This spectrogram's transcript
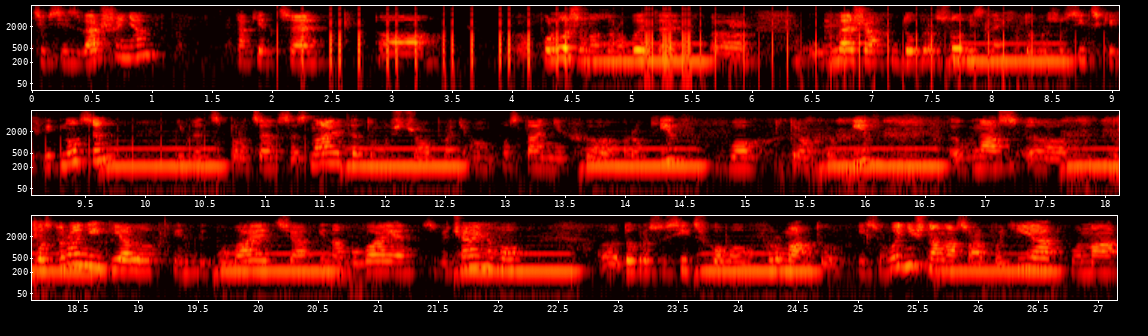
ці всі звершення, так як це е, положено зробити е, у межах добросовісних і добросусідських відносин. І ви про це все знаєте, тому що протягом останніх е, років, двох-трьох років, в нас е, двосторонній діалог він відбувається і набуває звичайного е, добросусідського формату. І сьогоднішня наша подія, вона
